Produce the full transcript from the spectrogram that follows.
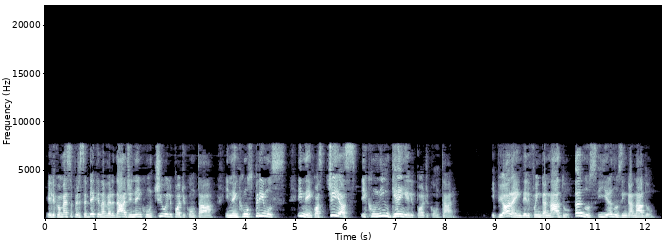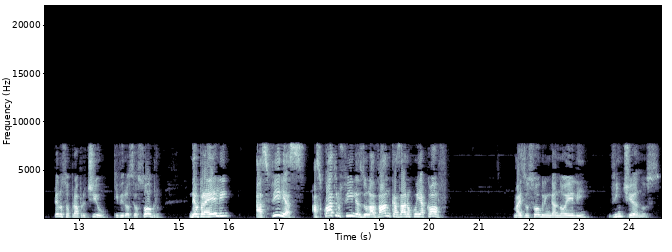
Ele começa a perceber que, na verdade, nem com o tio ele pode contar, e nem com os primos, e nem com as tias, e com ninguém ele pode contar. E pior ainda, ele foi enganado, anos e anos enganado pelo seu próprio tio, que virou seu sogro, deu para ele as filhas, as quatro filhas do Lavan casaram com Yaakov. Mas o sogro enganou ele 20 anos.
